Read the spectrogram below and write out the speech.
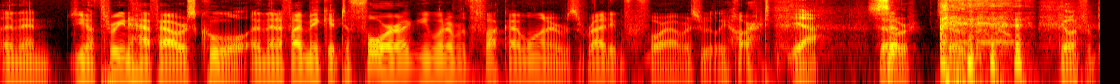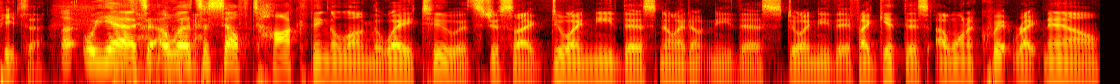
and then you know three and a half hours, cool. And then if I make it to four, I can eat whatever the fuck I want. I was riding for four hours really hard. Yeah. So, so, going for pizza. Uh, well, yeah, it's a, well, it's a self-talk thing along the way too. It's just like, do I need this? No, I don't need this. Do I need this? If I get this, I want to quit right now,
